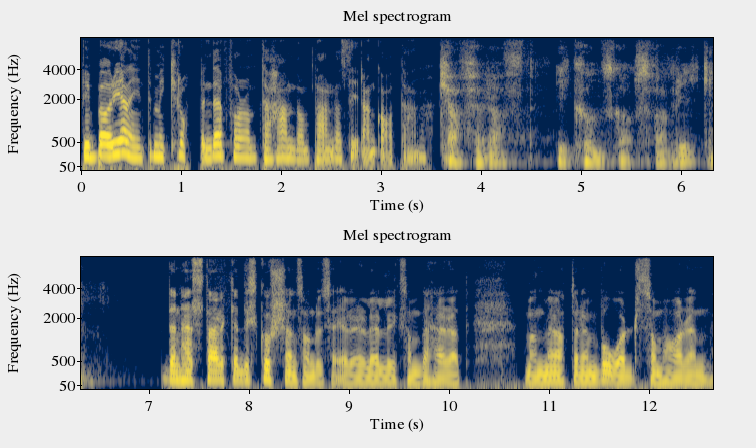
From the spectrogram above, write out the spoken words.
Vi börjar inte med kroppen, det får de ta hand om på andra sidan gatan. Kafferast i Kunskapsfabriken. Den här starka diskursen som du säger, eller liksom det här att man möter en vård som har en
